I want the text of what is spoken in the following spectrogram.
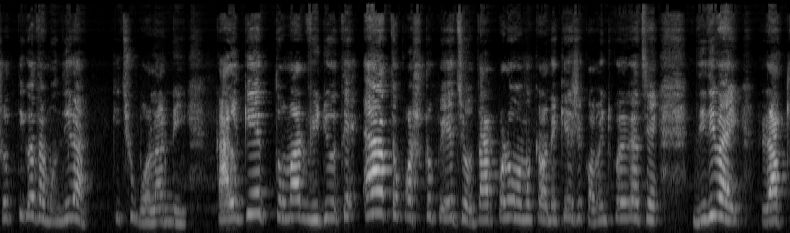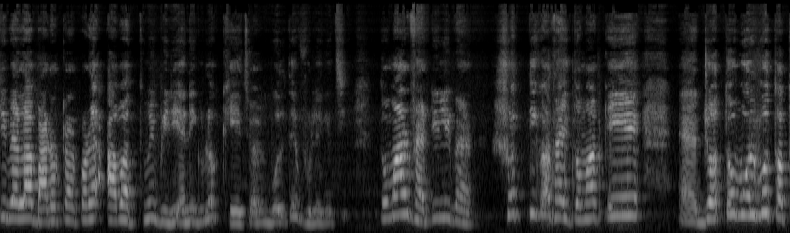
সত্যি কথা, মন্দিরা? কিছু বলার নেই। কালকে তোমার ভিডিওতে এত কষ্ট পেয়েছ, তারপরেও আমাকে অনেকে এসে কমেন্ট করে গেছে, দিদিভাই, রাত্রিবেলা বারোটার পরে আবার তুমি বিরিয়ানিগুলো খেয়েছো। আমি বলতে ভুলে গেছি। তোমার ফ্যাটি লিভার সত্যি কথাই তোমাকে যত বলব তত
